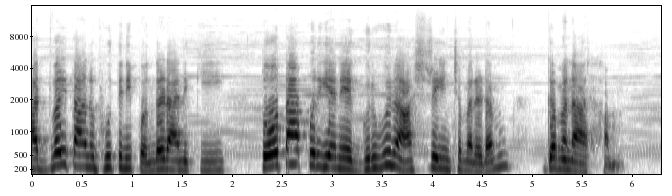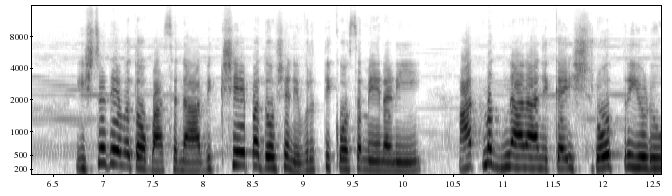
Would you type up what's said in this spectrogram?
అద్వైతానుభూతిని పొందడానికి తోతాపురి అనే గురువును ఆశ్రయించమనడం గమనార్హం. ఇష్టదేవతోపాసన విక్షేప దోష నివృత్తి కోసమేనని ఆత్మజ్ఞానానికై శ్రోత్రియుడు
